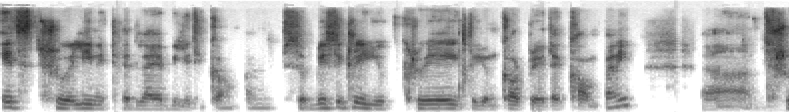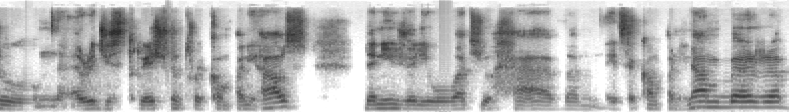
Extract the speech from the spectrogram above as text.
it's through a limited liability company. So basically, you create, you incorporate a company uh, through a registration through a company house. Then usually, what you have, um, it's a company number.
